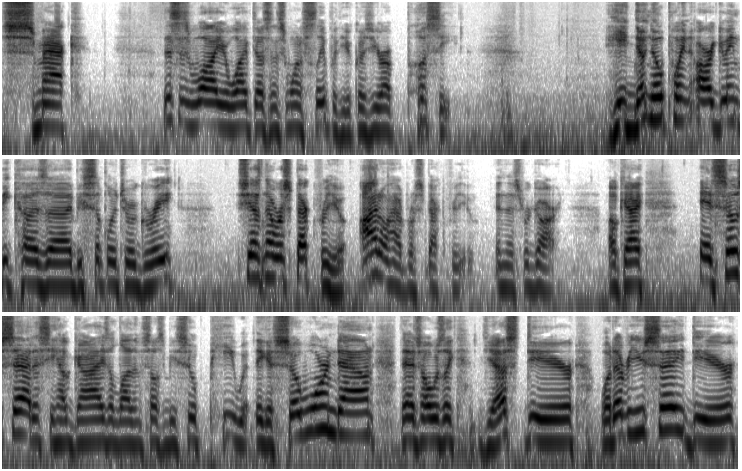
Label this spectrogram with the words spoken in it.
Smack. This is why your wife doesn't want to sleep with you, because you're a pussy. He no, no point in arguing because uh, it'd be simpler to agree. She has no respect for you. I don't have respect for you in this regard. Okay? It's so sad to see how guys allow themselves to be so pee-whipped. They get so worn down that it's always like, yes, dear, whatever you say, dear.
